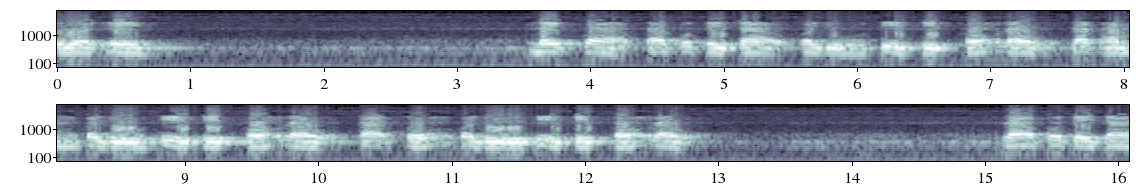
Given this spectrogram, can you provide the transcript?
ตัวเองในว่าพระพุทธเจ้าก็อยู่ที่จิตของเรา พระธรรมก็อยู่ที่จิตของเรา พระสงฆ์ก็อยู่ที่จิตของเรา พระพุทธเจ้า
